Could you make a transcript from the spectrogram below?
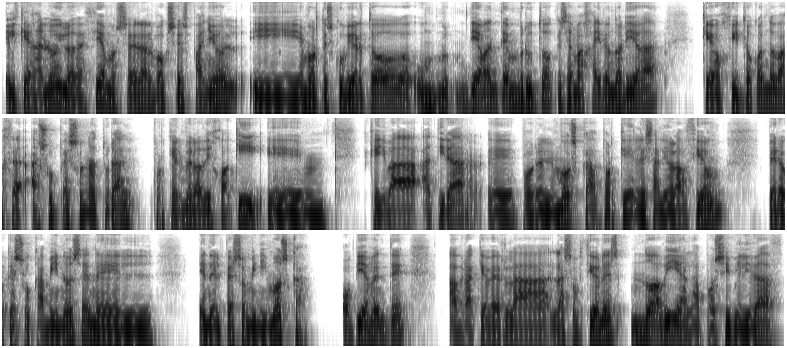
el que ganó, y lo decíamos, era el boxeo español y hemos descubierto un diamante en bruto que se llama Jairo Noriega, que ojito cuando baje a su peso natural, porque él me lo dijo aquí, em, que iba a tirar eh, por el mosca porque le salió la opción, pero que su camino es en el, en el peso mini mosca. Obviamente, habrá que ver las opciones. No había la posibilidad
